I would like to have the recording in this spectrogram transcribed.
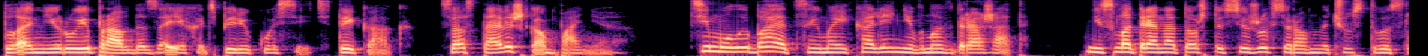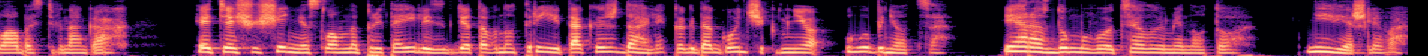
«Планирую и правда заехать перекусить. Ты как? Составишь компанию?» Тим улыбается, и мои колени вновь дрожат. Несмотря на то, что сижу, все равно чувствую слабость в ногах. Эти ощущения словно притаились где-то внутри и так и ждали, когда гонщик мне улыбнется. Я раздумываю целую минуту. Невежливо.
